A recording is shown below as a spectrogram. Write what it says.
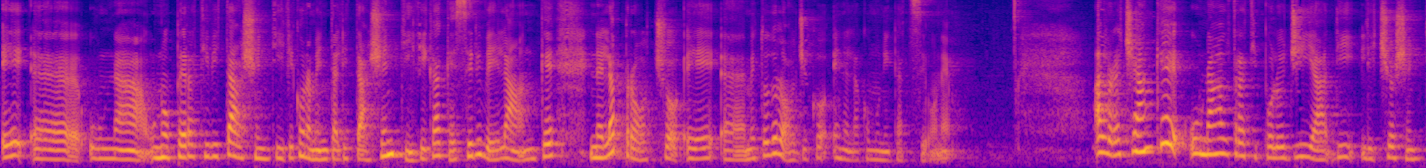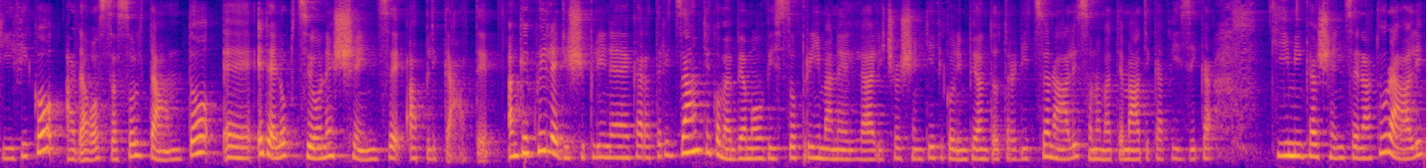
e eh, un'operatività scientifica, una mentalità scientifica che si rivela anche nell'approccio eh, metodologico e nella comunicazione. Allora c'è anche un'altra tipologia di liceo scientifico, ad Aosta soltanto, eh, ed è l'opzione scienze applicate. Anche qui le discipline caratterizzanti, come abbiamo visto prima nel liceo scientifico di impianto tradizionale, sono matematica, fisica chimica, scienze naturali,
